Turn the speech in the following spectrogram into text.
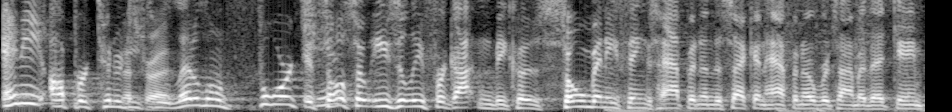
any opportunity That's to, right. let alone four chances. It's also easily forgotten because so many things happen in the second half and overtime of that game.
